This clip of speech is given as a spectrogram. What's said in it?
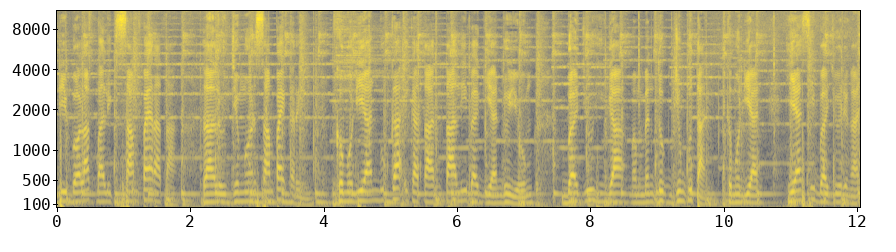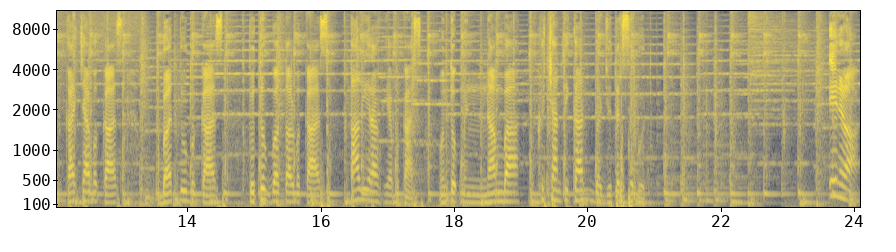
dibolak-balik sampai rata Lalu jemur sampai kering. Kemudian buka ikatan tali bagian duyung Baju hingga membentuk jumputan Kemudian hiasi baju dengan kaca bekas Batu bekas Tutup botol bekas Tali rafia bekas Untuk menambah kecantikan baju tersebut Inilah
